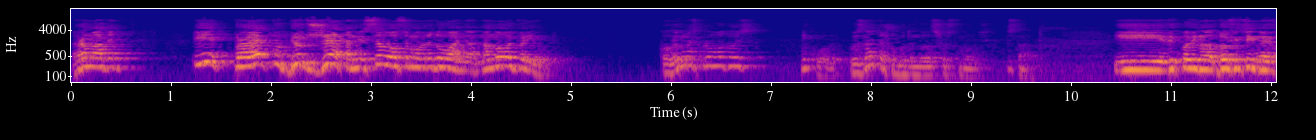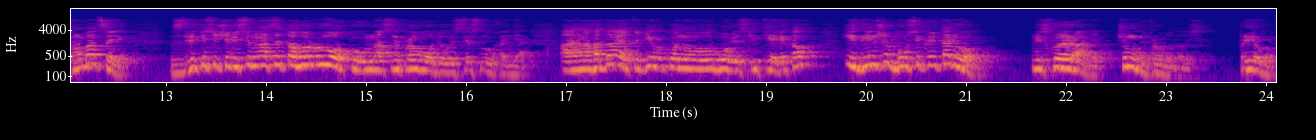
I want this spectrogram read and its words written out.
громади і проекту бюджету місцевого самоврядування на новий період. Коли в нас проводились? Ніколи. Ви знаєте, що буде на 26-му році? Не знаєте. І відповідно до офіційної інформації, з 2018 року у нас не проводились ці слухання. А нагадаю, тоді виконував обов'язки Терехов, і він же був секретарем міської ради. Чому не проводились? При його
